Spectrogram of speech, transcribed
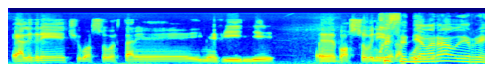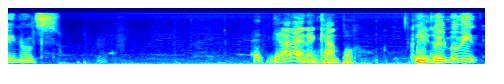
E alle 3 ci posso portare i miei figli, eh, posso venire Questo da è fuori. O è Reynolds? Eh, Diavara era in campo. In credo. quel momento.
